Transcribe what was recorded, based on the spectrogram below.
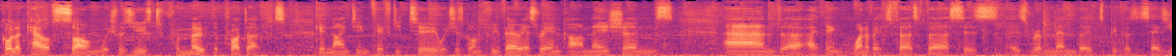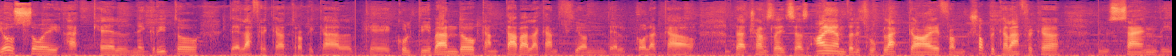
Colacao song, which was used to promote the product in 1952, which has gone through various reincarnations. And uh, I think one of its first verses is remembered because it says, Yo soy aquel negrito del África tropical que cultivando cantaba la canción del Colacao. That translates as, I am the little black guy from tropical Africa who sang the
